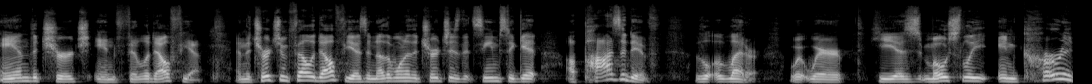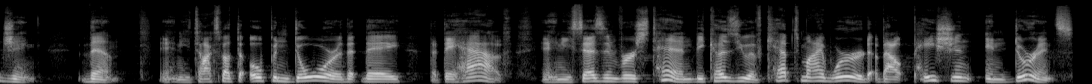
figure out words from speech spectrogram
and the church in Philadelphia. And the church in Philadelphia is another one of the churches that seems to get a positive letter where he is mostly encouraging them. And he talks about the open door that they that they have. And he says in verse 10, because you have kept my word about patient endurance,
